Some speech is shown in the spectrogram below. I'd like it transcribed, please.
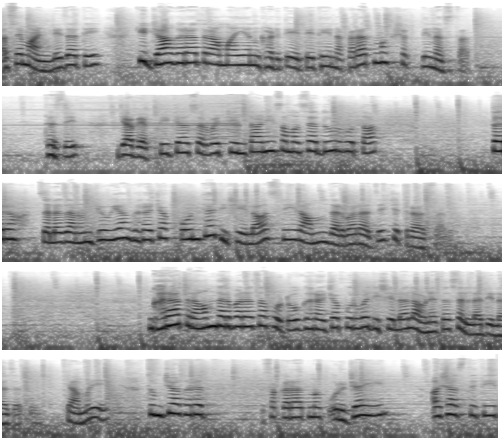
असे मानले जाते की ज्या घरात रामायण घडते तेथे नकारात्मक शक्ती नसतात. तसेच ज्या व्यक्तीच्या सर्व चिंता आणि समस्या दूर होतात तर चला जाणून घेऊया घराच्या कोणत्या दिशेला श्रीराम दरबाराचे चित्र असावे. घरात राम दरबाराचा फोटो घराच्या पूर्व दिशेला लावण्याचा सल्ला दिला जातो. त्यामुळे तुमच्या घरात सकारात्मक ऊर्जा येईल अशा स्थितीत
